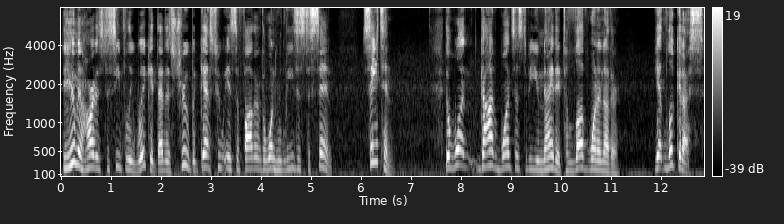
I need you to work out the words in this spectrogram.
The human heart is deceitfully wicked, that is true, but guess who is the father of the one who leads us to sin? Satan. The one God wants us to be united, to love one another. Yet look at us.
